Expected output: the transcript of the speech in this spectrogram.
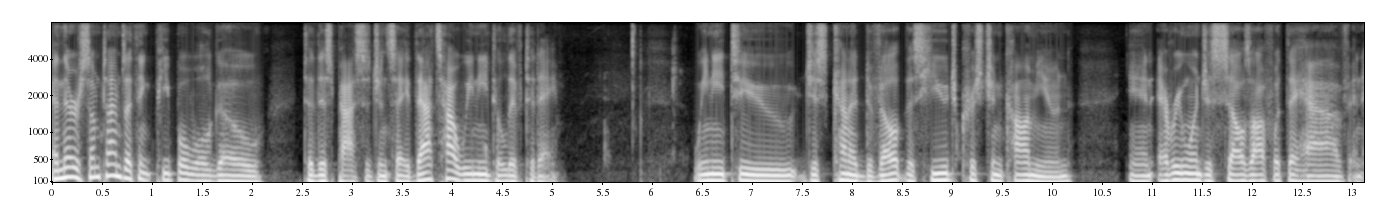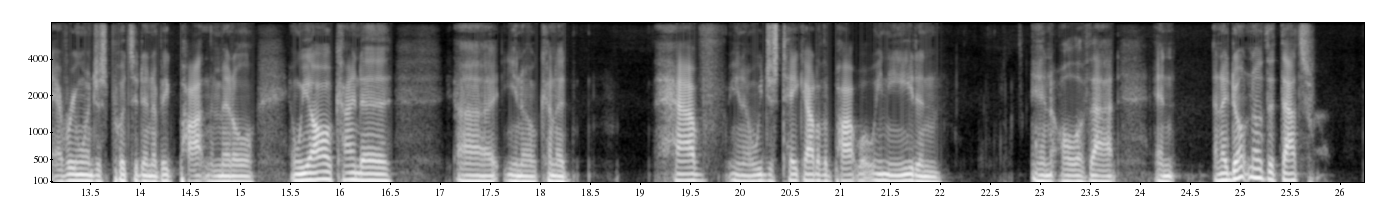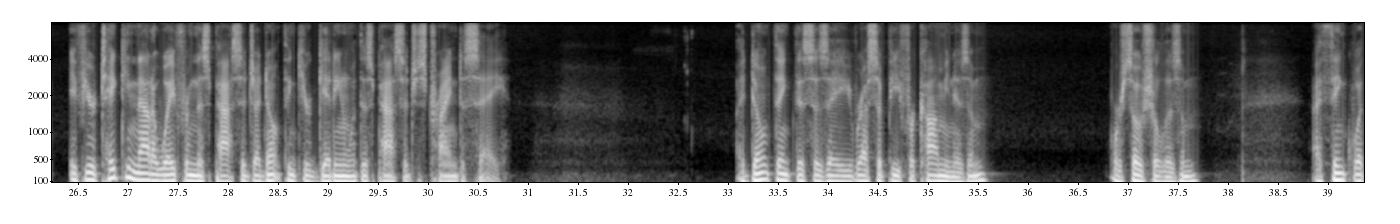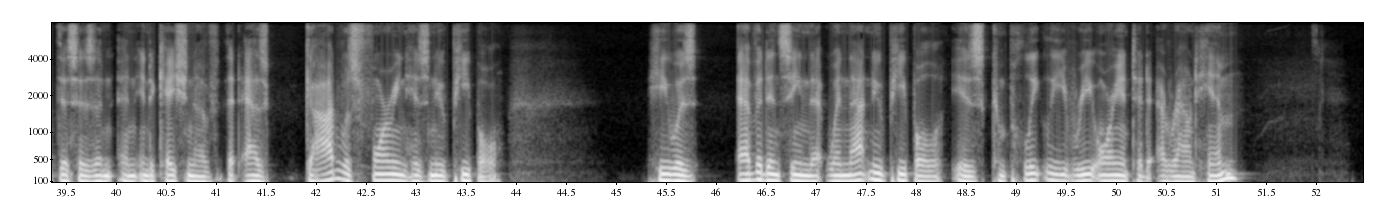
And there are sometimes I think people will go to this passage and say, that's how we need to live today. We need to just kind of develop this huge Christian commune and everyone just sells off what they have and everyone just puts it in a big pot in the middle and we all kind of uh, you know kind of have you know we just take out of the pot what we need and and all of that and and I don't know that that's if you're taking that away from this passage I don't think you're getting what this passage is trying to say I don't think this is a recipe for communism or socialism I think what this is an, an indication of that as God was forming his new people, he was evidencing that when that new people is completely reoriented around him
